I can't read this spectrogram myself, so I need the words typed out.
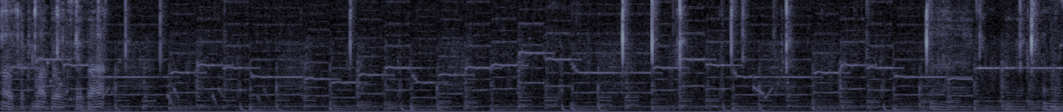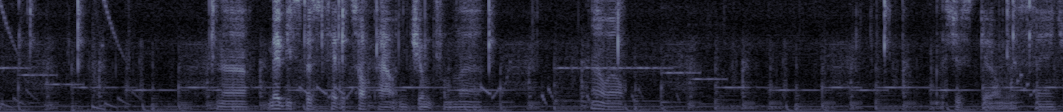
Oh, looks like I might be able to go back. No, maybe you're supposed to take the top out and jump from there. Oh well. Let's just get on this stage.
